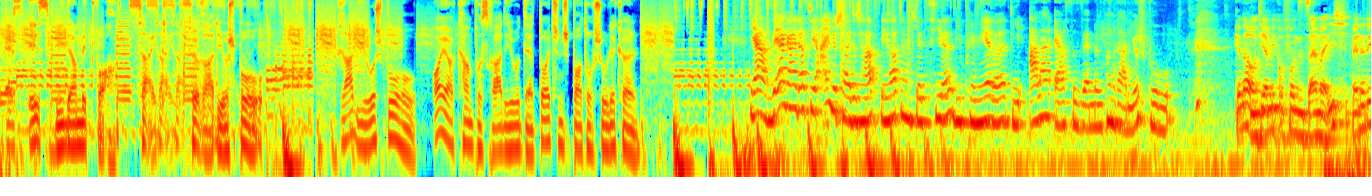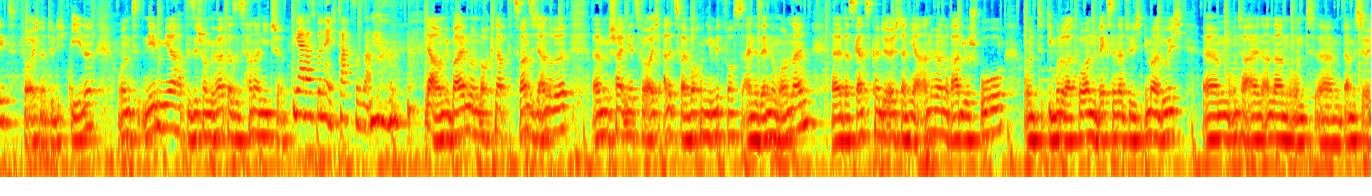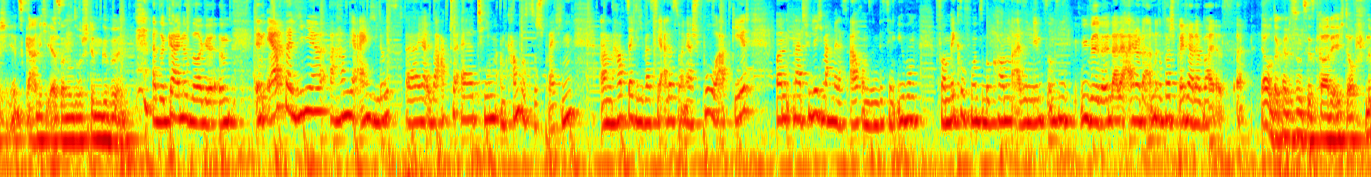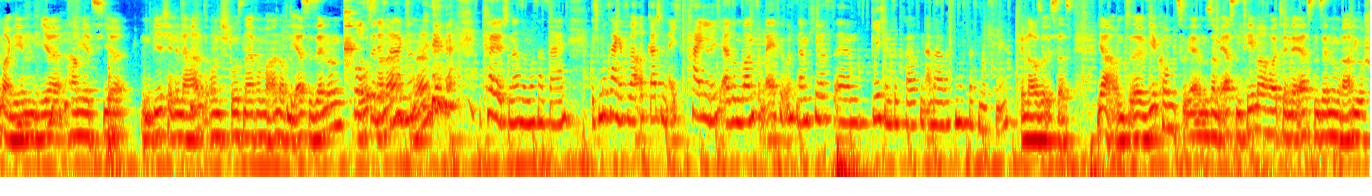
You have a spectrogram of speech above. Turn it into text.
Es ist wieder Mittwoch. Zeit, für Radio Spoho. Radio Spoho, euer Campusradio der Deutschen Sporthochschule Köln. Ja, sehr geil, dass ihr eingeschaltet habt. Ihr hört nämlich jetzt hier die Premiere, die allererste Sendung von Radio Spoho. Genau, und hier am Mikrofon sitzt einmal ich, Benedikt, für euch natürlich Bene. Und neben mir habt ihr sie schon gehört, das ist Hanna Nietzsche. Ja, das bin ich. Tag zusammen. Ja, und wir beiden und noch knapp 20 andere ähm, schalten jetzt für euch alle zwei Wochen hier mittwochs eine Sendung online. Äh, das Ganze könnt ihr euch dann hier anhören, Radio Spoho. Und die Moderatoren wechseln natürlich immer durch ähm, unter allen anderen. Und ähm, da müsst ihr euch jetzt gar nicht erst an unsere Stimmen gewöhnen. Also keine Sorge. Ähm, in erster Linie haben wir eigentlich Lust, äh, ja, über aktuelle Team am Campus zu sprechen. Ähm, hauptsächlich, was hier alles so in der Spur abgeht. Und natürlich machen wir das auch, um so ein bisschen Übung vom Mikrofon zu bekommen. Also nehmt es uns nicht übel, wenn da der ein oder andere Versprecher dabei ist. Ja, und da könnte es uns jetzt gerade echt auch schlimmer gehen. Wir haben jetzt hier ein Bierchen in der Hand und stoßen einfach mal an auf die erste Sendung. Prost, würde ich sagen. Ne? Kölsch, ne? so muss das sein. Ich muss sagen, es war auch gerade schon echt peinlich, also morgens um 11 Uhr unten am Kiosk ähm, Bierchen zu kaufen, aber was muss, das muss, ne? Genau so ist das. Ja, und äh, wir kommen zu unserem ersten Thema heute in der ersten Sendung Radio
